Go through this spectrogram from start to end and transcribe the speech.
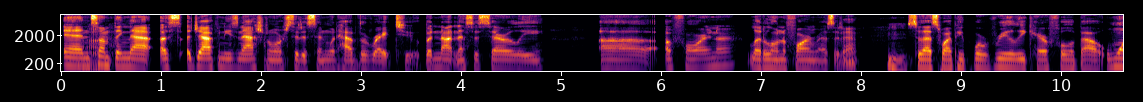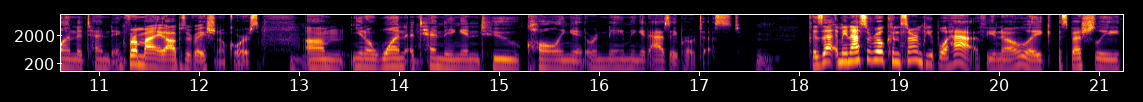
and Uh, something that a Japanese national or citizen would have the right to, but not necessarily uh, a foreigner, let alone a foreign resident. Mm. So that's why people were really careful about one attending, from my observation, of course. Mhm. Um, you know, one attending and two calling it or naming it as a protest. Mm. Because I mean, that's a real concern people have. You know, like especially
